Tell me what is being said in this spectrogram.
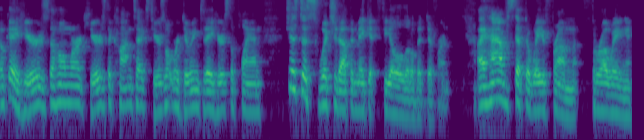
okay, here's the homework, here's the context, here's what we're doing today, here's the plan, just to switch it up and make it feel a little bit different. I have stepped away from throwing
